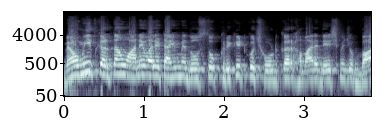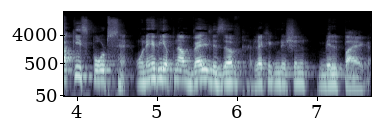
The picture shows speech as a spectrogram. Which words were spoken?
मैं उम्मीद करता हूँ आने वाले टाइम में दोस्तों क्रिकेट को छोड़कर हमारे देश में जो बाकी स्पोर्ट्स हैं, उन्हें भी अपना वेल डिजर्व रिकग्निशन मिल पाएगा।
